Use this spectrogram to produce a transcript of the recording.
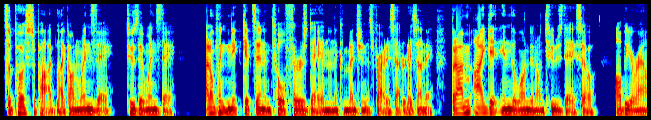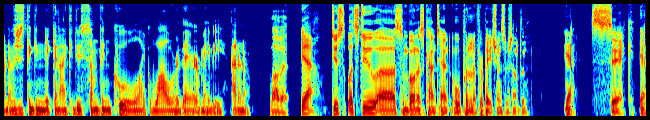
supposed to pod, like on Wednesday, Tuesday, Wednesday. I don't think Nick gets in until Thursday, and then the convention is Friday, Saturday, Sunday. But I'm I get into London on Tuesday, so I'll be around. I was just thinking Nick and I could do something cool like while we're there, maybe. I don't know. Love it. Yeah. Just let's do uh, some bonus content. We'll put it up for patrons or something. Yeah. Sick. Yeah.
